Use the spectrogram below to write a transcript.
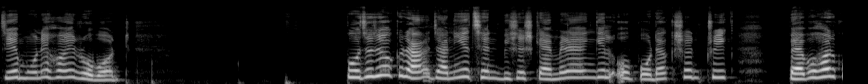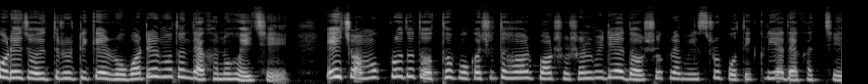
যে মনে হয় রোবট। প্রযোজকরা জানিয়েছেন, বিশেষ ক্যামেরা অ্যাঙ্গেল ও প্রোডাকশন ট্রিক ব্যবহার করে চরিত্রটিকে রোবটের মতন দেখানো হয়েছে। এই চমকপ্রদ তথ্য প্রকাশিত হওয়ার পর সোশ্যাল মিডিয়ায় দর্শকরা মিশ্র প্রতিক্রিয়া দেখাচ্ছেন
